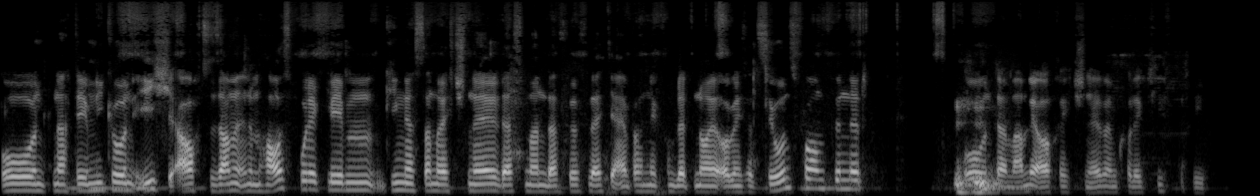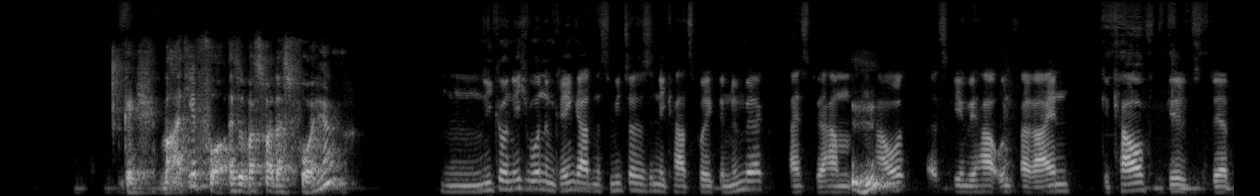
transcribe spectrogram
Und nachdem Nico und ich auch zusammen in einem Hausprojekt leben, ging das dann recht schnell, dass man dafür vielleicht ja einfach eine komplett neue Organisationsform findet. Mhm. Und dann waren wir auch recht schnell beim Kollektivbetrieb. Okay. Wart ihr vor, also was war das vorher? Nico und ich wohnen im Greengarten des Mietshäuser-Syndikatsprojekt in Nürnberg. Heißt, wir haben mhm. ein Haus als GmbH und Verein gekauft, gilt der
